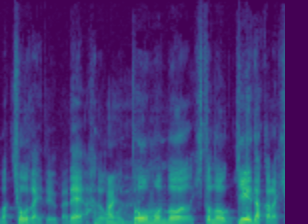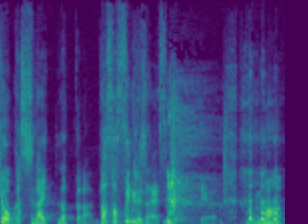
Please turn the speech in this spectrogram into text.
まあ、兄弟というかね、あの、はいはい同門の人の芸だから評価しないってなったら、ダサすぎるじゃないですかっていう。まあ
